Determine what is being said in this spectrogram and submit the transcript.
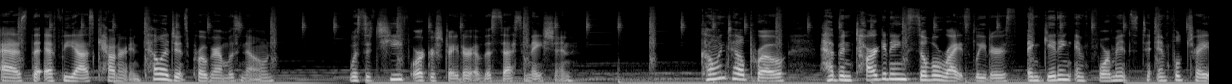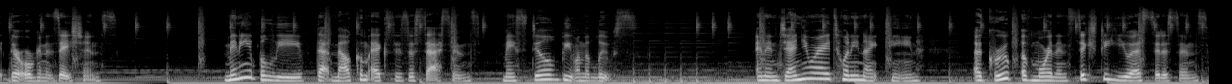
as the FBI's counterintelligence program was known, was the chief orchestrator of the assassination. COINTELPRO had been targeting civil rights leaders and getting informants to infiltrate their organizations. Many believe that Malcolm X's assassins may still be on the loose. And in January 2019, a group of more than 60 U.S. citizens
